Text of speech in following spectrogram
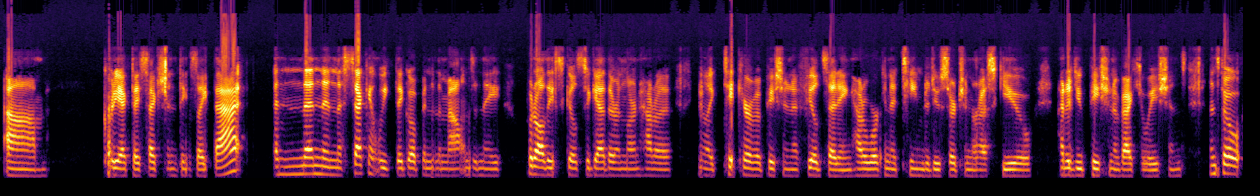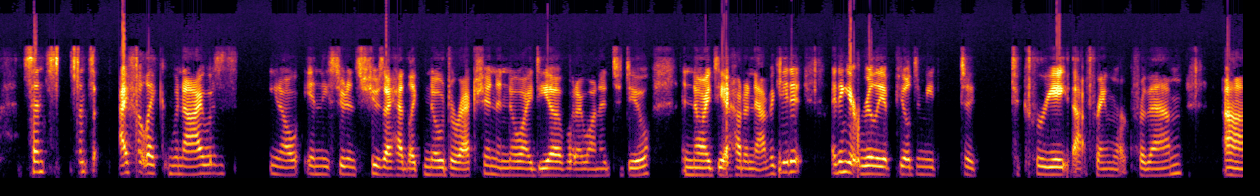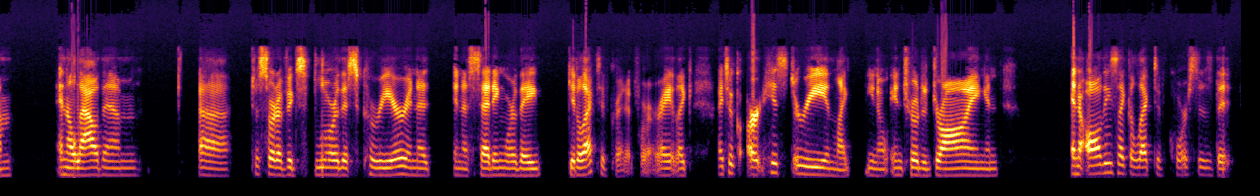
cardiac dissection, things like that. And then in the second week, they go up into the mountains and they put all these skills together and learn how to you know like take care of a patient in a field setting how to work in a team to do search and rescue how to do patient evacuations. And so since since i felt like when i was you know in these students shoes i had like no direction and no idea of what i wanted to do and no idea how to navigate it i think it really appealed to me to to create that framework for them um, and allow them uh, to sort of explore this career in a in a setting where they get elective credit for it, right? Like I took art history and like, you know, intro to drawing and and all these like elective courses that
